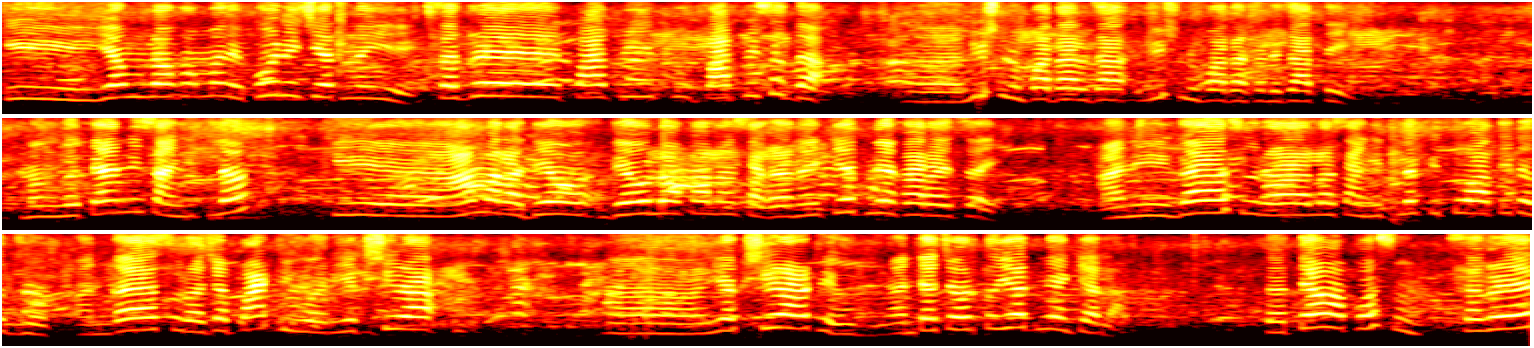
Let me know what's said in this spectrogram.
की यम लोकांमध्ये कोणीच येत नाहीये. सगळे पापी पापी सुद्धा विष्णुपदा जा विष्णुपदाकडे जाते. मग त्यांनी सांगितलं की आम्हाला देव देव लोकांना सगळ्यांना एक यज्ञ करायचा आहे आणि गयासुराला सांगितलं की तू आता झोप. आणि गयासुराच्या पाठीवर एक शिळा एक शिळा ठेवली. आणि त्याच्यावर तो यज्ञ केला. तर तेव्हापासून सगळे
